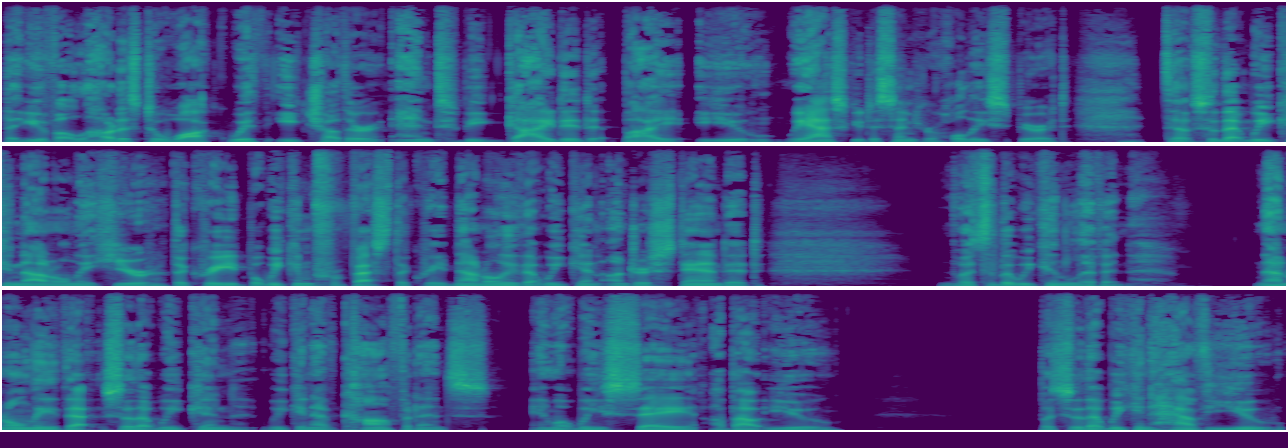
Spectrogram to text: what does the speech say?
that you've allowed us to walk with each other and to be guided by you. We ask you to send your Holy Spirit to, so that we can not only hear the creed, but we can profess the creed, not only that we can understand it, but so that we can live it. Not only that, so that we can we can have confidence in what we say about you, but so that we can have you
